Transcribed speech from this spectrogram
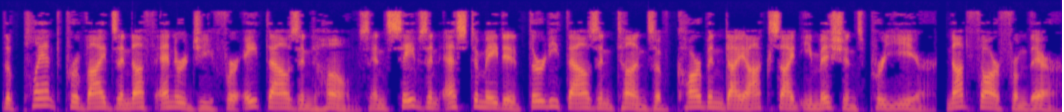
The plant provides enough energy for 8,000 homes and saves an estimated 30,000 tons of carbon dioxide emissions per year. Not far from there,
